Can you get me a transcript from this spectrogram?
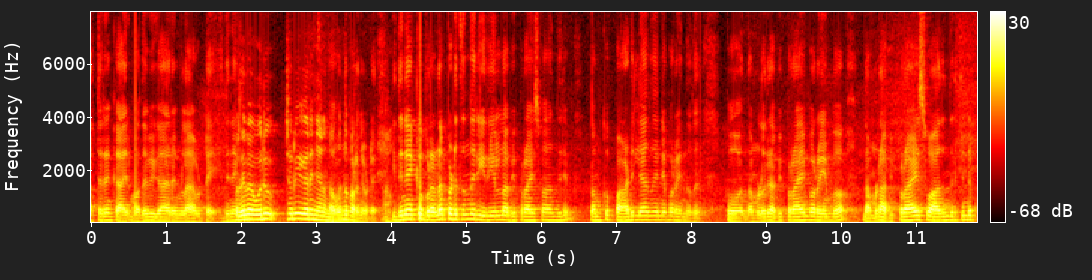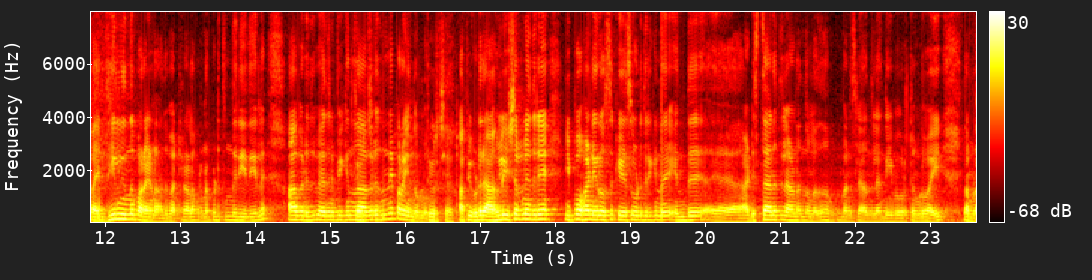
അത്തരം കാര്യം മതവികാരങ്ങളാവട്ടെ ഇതിനെ ഒരു ചെറിയ കാര്യം ഞാൻ ഒന്ന് പറഞ്ഞോട്ടെ? ഇതിനെയൊക്കെ വ്രണപ്പെടുത്തുന്ന രീതിയിലുള്ള അഭിപ്രായ സ്വാതന്ത്ര്യം നമുക്ക് പാടില്ല എന്ന് തന്നെ പറയുന്നത്. ഇപ്പോൾ നമ്മളൊരു അഭിപ്രായം പറയുമ്പോൾ നമ്മുടെ അഭിപ്രായ സ്വാതന്ത്ര്യത്തിന്റെ പരിധിയിൽ നിന്ന് പറയണം. അത് മറ്റൊരാളെ വ്രണപ്പെടുത്തുന്ന രീതിയിൽ ആവരുത് വേദനിപ്പിക്കുന്നത് ആവരുത് തന്നെ പറയുന്നുള്ളൂ. തീർച്ചയായിട്ടും. അപ്പോൾ ഇവിടെ രാഹുൽ ഈശ്വറിനെതിരെ ഇപ്പോൾ ഹണി റോസ് കേസ് കൊടുത്തിരിക്കുന്നത് എന്ത് അടിസ്ഥാനത്തിലാണെന്നുള്ളത് നമുക്ക് മനസ്സിലാകുന്നില്ല. നിയമവൃത്തങ്ങളുമായി നമ്മൾ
